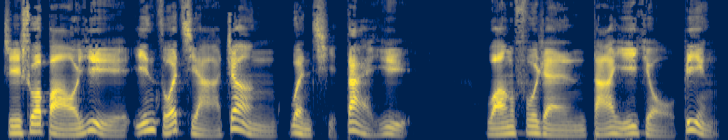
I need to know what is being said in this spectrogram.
只说宝玉因左贾政问起黛玉，王夫人答已有病，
